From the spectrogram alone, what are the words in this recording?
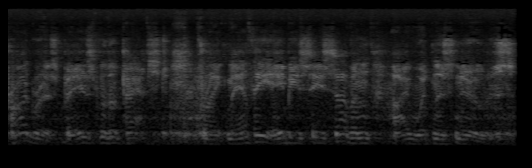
Progress pays for the past. Frank Mathie, ABC 7 Eyewitness News.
